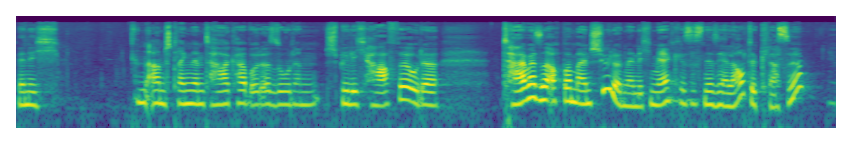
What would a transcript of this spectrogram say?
wenn ich einen anstrengenden Tag habe oder so, dann spiele ich Harfe oder teilweise auch bei meinen Schülern, wenn ich merke, es ist eine sehr laute Klasse, ja.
